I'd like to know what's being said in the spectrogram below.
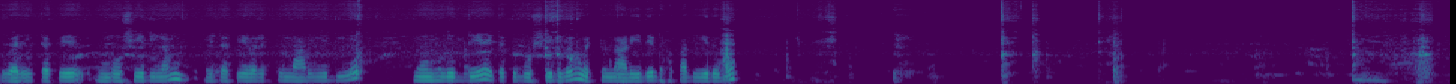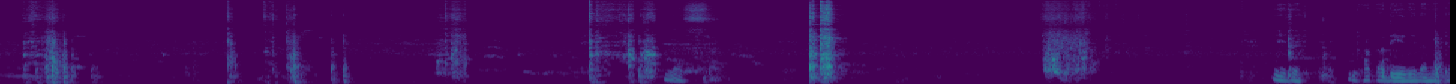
এবার এটাকে বসিয়ে দিলাম। এটাকে এবার একটু নাড়িয়ে দিয়ে, নুন হলুদ দিয়ে এটাকে বসিয়ে দিলাম। একটু নাড়িয়ে দিয়ে ঢাকা দিয়ে দেবো। ব্যাস এই যে, ঢাকা দিয়ে দিলাম এটা।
